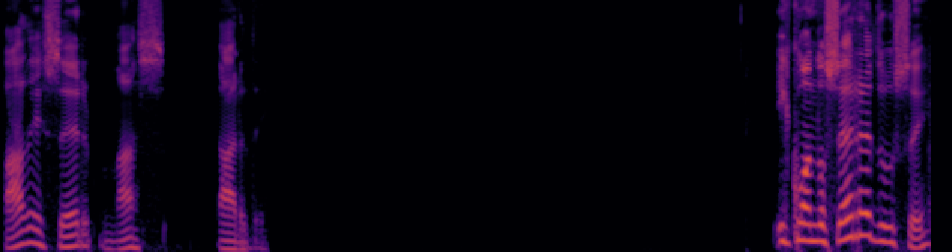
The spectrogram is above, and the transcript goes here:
padecer más tarde. Y cuando se reduce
